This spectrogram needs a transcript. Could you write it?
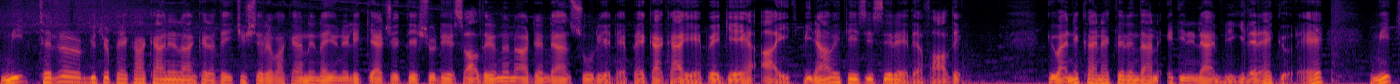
MİT terör örgütü PKK'nın Ankara'da İçişleri Bakanlığı'na yönelik gerçekleştirdiği saldırının ardından Suriye'de PKK-YPG'ye ait bina ve tesisleri hedef aldı. Güvenlik kaynaklarından edinilen bilgilere göre MİT,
